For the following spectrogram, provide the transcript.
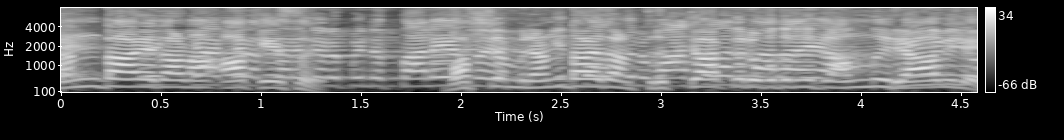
രണ്ടായതാണ് ആ കേസ്. വർഷം രണ്ടായതാണ്. തൃക്കാക്കര ഉപതെരഞ്ഞെടുപ്പ് അന്ന് രാവിലെ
